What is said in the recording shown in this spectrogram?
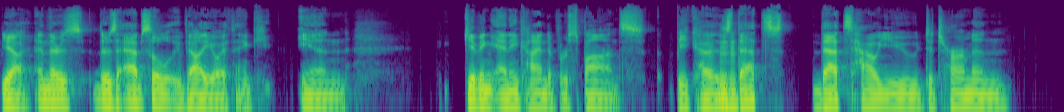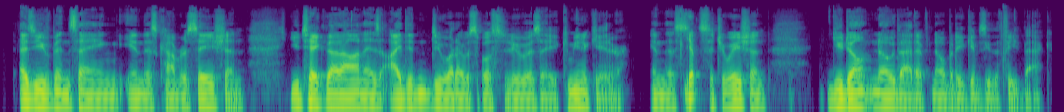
Yeah, and there's there's absolutely value I think in giving any kind of response because Mhm. that's that's how you determine as you've been saying in this conversation, you take that on as I didn't do what I was supposed to do as a communicator in this Yep. situation. You don't know that if nobody gives you the feedback.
